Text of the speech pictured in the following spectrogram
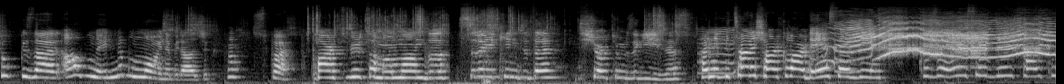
Çok güzel. Al bunu eline bununla oyna birazcık. Hah, süper. Part 1 tamamlandı. Sıra ikincide tişörtümüzü giyeceğiz. Hani bir tane şarkı vardı en sevdiğim. Kızı en sevdiğim şarkı.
